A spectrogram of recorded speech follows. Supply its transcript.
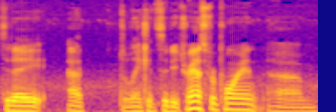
today at the Lincoln City transfer point, um,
